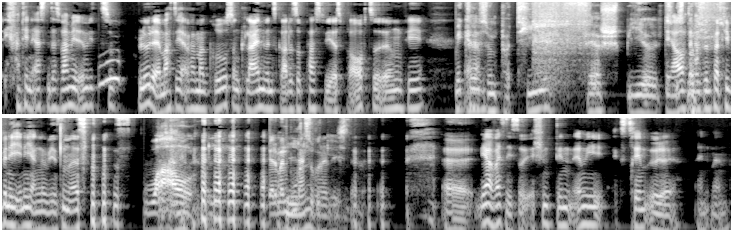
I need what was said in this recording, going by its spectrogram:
Ich fand den ersten, das war mir irgendwie zu blöde. Er macht sich einfach mal groß und klein, wenn es gerade so passt, wie er es braucht, so irgendwie. Mickel Ähm. Sympathie verspielt. Ja, auf deine Sympathie bin ich eh nicht angewiesen. Also, Wow. Ich werde mein Buch Langweilig. Äh, ja, weiß nicht so. Ich finde den irgendwie extrem öde, Ant-Man.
